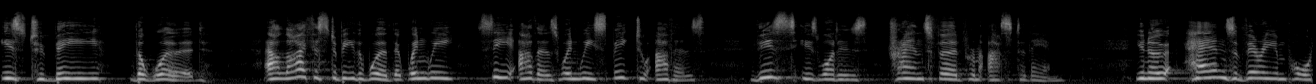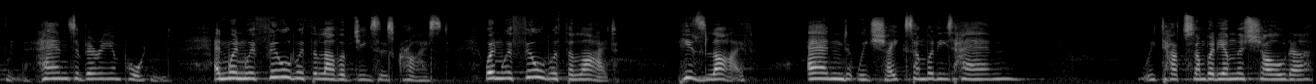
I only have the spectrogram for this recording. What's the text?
is to be the Word. Our life is to be the Word that when we see others, when we speak to others, This is what is transferred from us to them. You know, hands are very important. Hands are very important. And when we're filled with the love of Jesus Christ, when we're filled with the light, His life, and we shake somebody's hand, we touch somebody on the shoulder,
